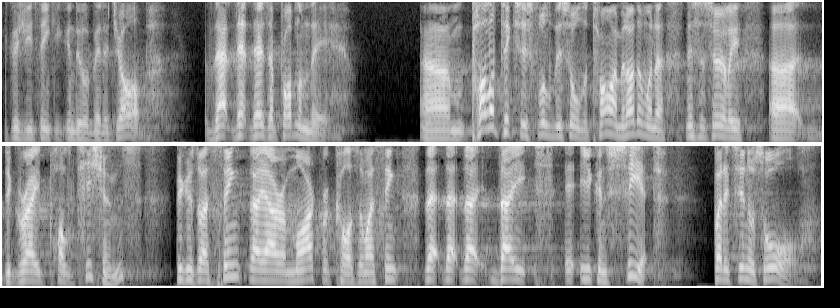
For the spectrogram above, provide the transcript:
because you think you can do a better job. That, that there's a problem there. Um, politics is full of this all the time, and I don't want to necessarily uh, degrade politicians because I think they are a microcosm. I think that, that, that they, you can see it, but it's in us all.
